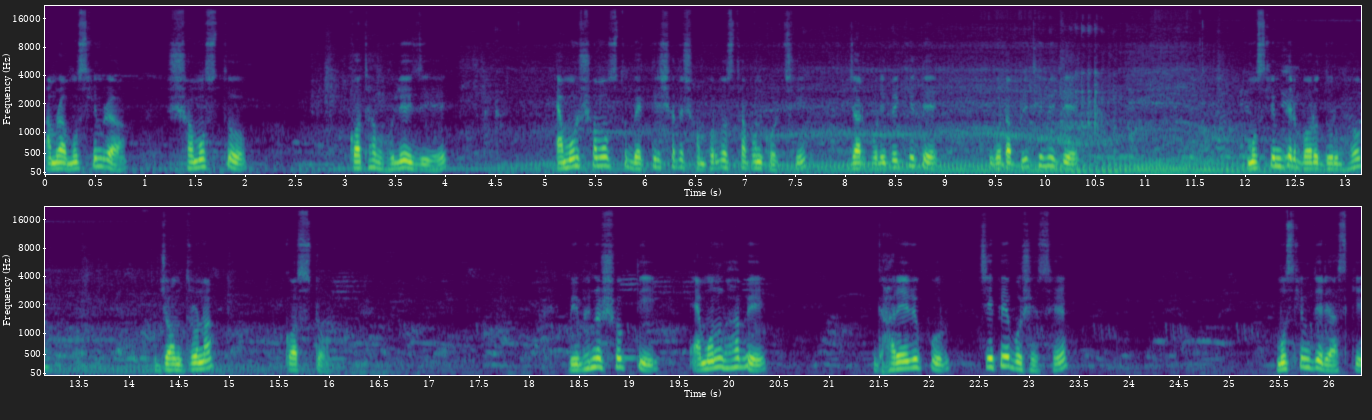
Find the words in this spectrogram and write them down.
আমরা মুসলিমরা সমস্ত কথা ভুলে যেয়ে এমন সমস্ত ব্যক্তির সাথে সম্পর্ক স্থাপন করছি যার পরিপ্রেক্ষিতে গোটা পৃথিবীতে মুসলিমদের বড় দুর্ভোগ, যন্ত্রণা, কষ্ট। বিভিন্ন শক্তি এমনভাবে ঘাড়ের উপর চেপে বসেছে, মুসলিমদের আজকে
